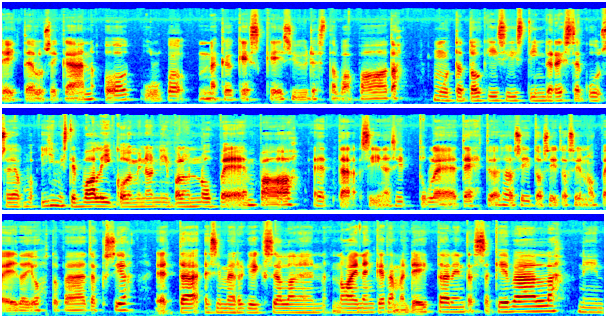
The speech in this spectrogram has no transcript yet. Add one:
deittailu sekään ole ulkonäkökeskeisyydestä vapaata. Mutta toki siis Tinderissä, kun se ihmisten valikoiminen on niin paljon nopeampaa, että siinä sitten tulee tehtyä sellaisia tosi tosi nopeita johtopäätöksiä. Että esimerkiksi sellainen nainen, ketä mä deittailin tässä keväällä, niin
